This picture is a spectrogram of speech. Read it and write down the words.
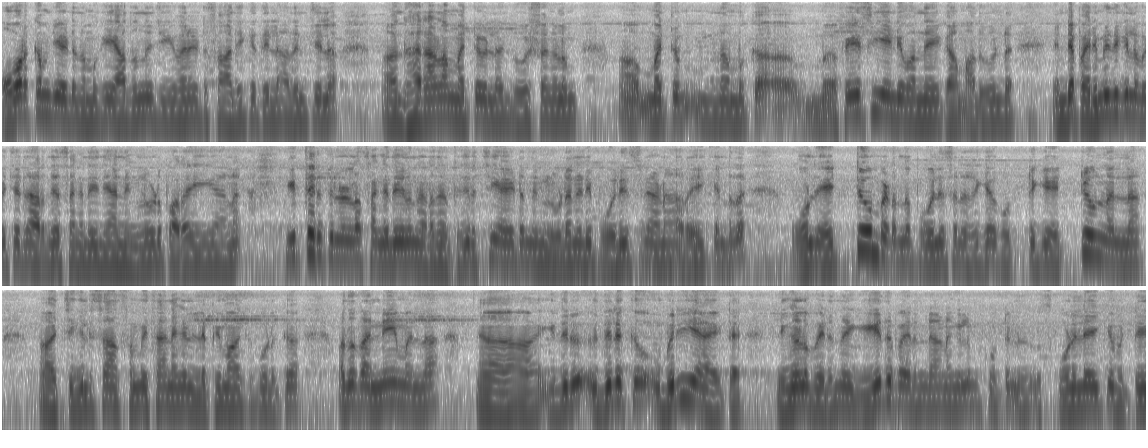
ഓവർകം ചെയ്തിട്ട് നമുക്ക് യാതൊന്നും ചെയ്യുവാനായിട്ട് സാധിക്കത്തില്ല. അതിന് ചില ധാരാളം മറ്റുള്ള ദോഷങ്ങളും മറ്റും നമുക്ക് ഫേസ് ചെയ്യേണ്ടി വന്നേക്കാം. അതുകൊണ്ട് എന്റെ പരിമിതികൾ വെച്ചിട്ട് അറിഞ്ഞ സംഗതി ഞാൻ നിങ്ങളോട് പറയുകയാണ്. ഇത്തരത്തിലുള്ള സംഗതികൾ നടന്ന് തീർച്ചയായിട്ടും നിങ്ങൾ ഉടനടി പോലീസിലാണ് അറിയിക്കേണ്ടത് ഓ- ഏറ്റവും പെട്ടെന്ന് പോലീസിൽ അറിയിക്കുക കുട്ടിക്ക് ഏറ്റവും നല്ല ചികിത്സാ സംവിധാനങ്ങൾ ലഭ്യമാക്കി കൊടുക്കുക. അത് തന്നെയുമല്ല ഇതിൽ ഇതിലൊക്കെ ഉപരിയായിട്ട് നിങ്ങൾ വരുന്ന ഏത് പേരന്റാണെങ്കിലും കുട്ടി സ്കൂളിലേക്ക് വിട്ട്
